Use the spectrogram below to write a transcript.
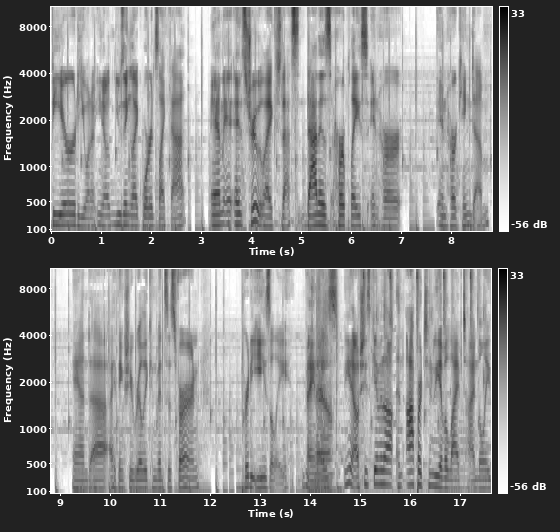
feared, you want to, you know, using like words like that, and it, it's true, like that's that is her place in her in her kingdom and uh, I think she really convinces Fern pretty easily I know. because you know she's given a, an opportunity of a lifetime. The only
